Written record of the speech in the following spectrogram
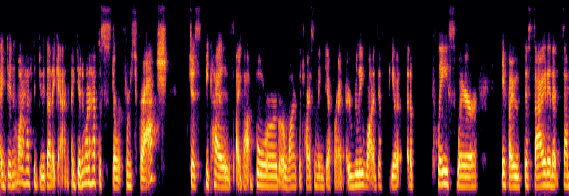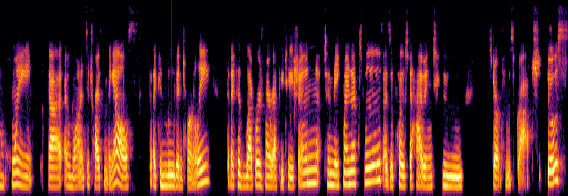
I didn't want to have to do that again. I didn't want to have to start from scratch just because I got bored or wanted to try something different. I really wanted to be at a place where if I decided at some point that I wanted to try something else, that I could move internally, that I could leverage my reputation to make my next move as opposed to having to start from scratch. Those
